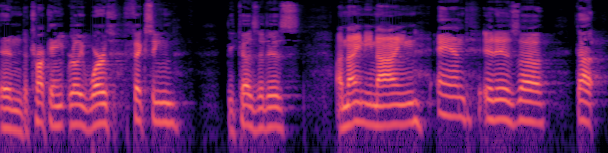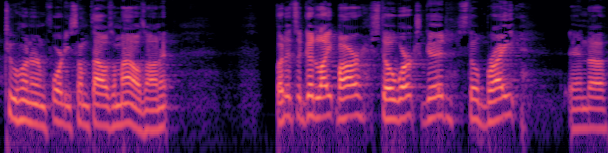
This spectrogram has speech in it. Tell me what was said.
and the truck ain't really worth fixing because it is a 99 and it is uh, got 240 some thousand miles on it. But it's a good light bar, still works good, still bright. And uh,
